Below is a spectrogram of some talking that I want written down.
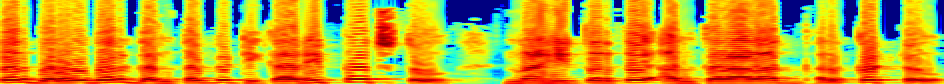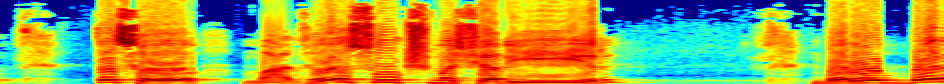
तर बरोबर गंतव्य ठिकाणी पोचतो नाहीतर ते अंतराळात भरकटत. तस माझं सूक्ष्म शरीर बरोबर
